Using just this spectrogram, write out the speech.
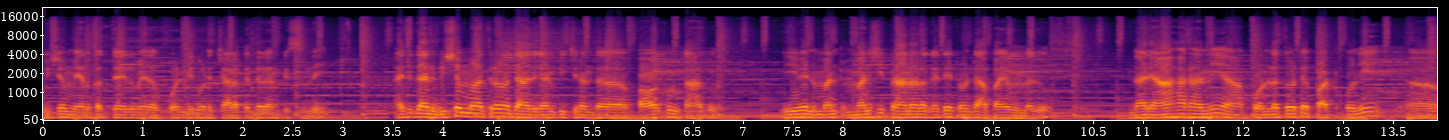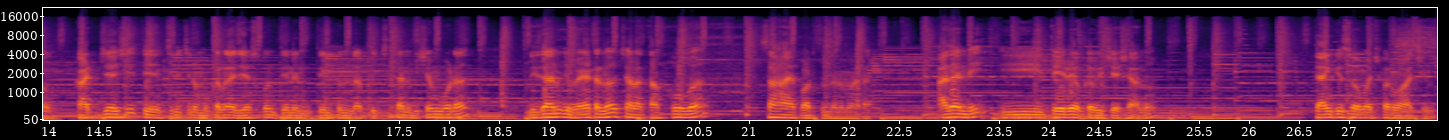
విషయం విషం వెనక తేరు మీద కొండి కూడా చాలా పెద్దగా అనిపిస్తుంది. అయితే దాని విషయం మాత్రం అది కనిపించినంత పవర్ఫుల్ కాదు. ఈవెన్ మన మనిషి ప్రాణాలకైతే ఎటువంటి అపాయం ఉండదు. దాని ఆహారాన్ని ఆ కొండలతోటే పట్టుకొని కట్ చేసి తి- చిన్న చిన్న ముక్కలుగా చేసుకొని తిన తింటుంది తప్పించి దాని విషయం కూడా నిజానికి వేటలో చాలా తక్కువగా సహాయపడుతుంది అనమాట అదండి ఈ తేలి యొక్క విశేషాలు. Thank you so much for watching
